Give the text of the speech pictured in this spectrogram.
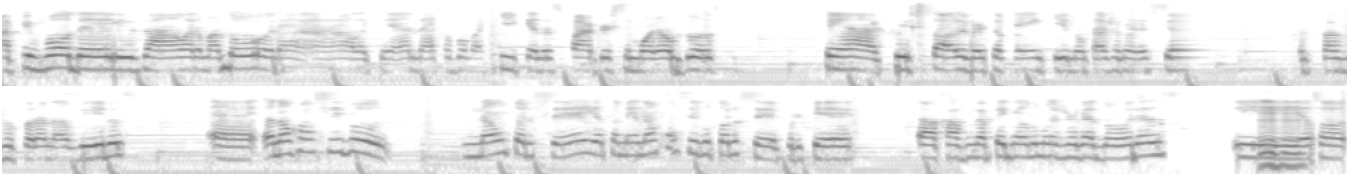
A pivô deles, a ala armadora, a ala que é a Neca Bomaki, Candace Parker, Simone Augusto, tem a Chris Oliver também, que não tá jogando esse ano por causa do coronavírus. É, eu não consigo não torcer e eu também não consigo torcer, porque eu acabo me apegando umas jogadoras e uhum. eu só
